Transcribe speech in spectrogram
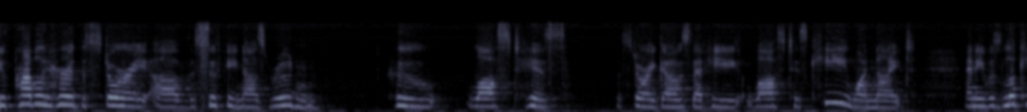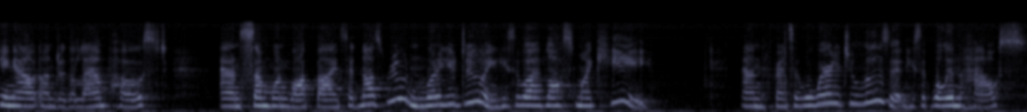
You've probably heard the story of the Sufi Nasruddin, who lost his, the story goes that he lost his key one night, and he was looking out under the lamppost, and someone walked by and said, Nasruddin, what are you doing? He said, Well, I've lost my key. And the friend said, Well, where did you lose it? And he said, Well, in the house.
